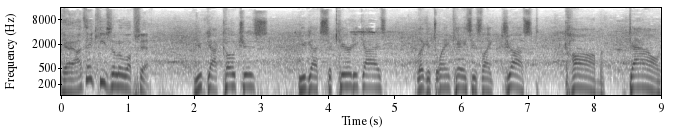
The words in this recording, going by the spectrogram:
yeah, I think he's a little upset. You've got coaches, you got security guys. Look at Dwane Casey's like just calm down.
